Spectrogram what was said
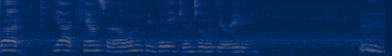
But yeah, Cancer, I want to be really gentle with your reading.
